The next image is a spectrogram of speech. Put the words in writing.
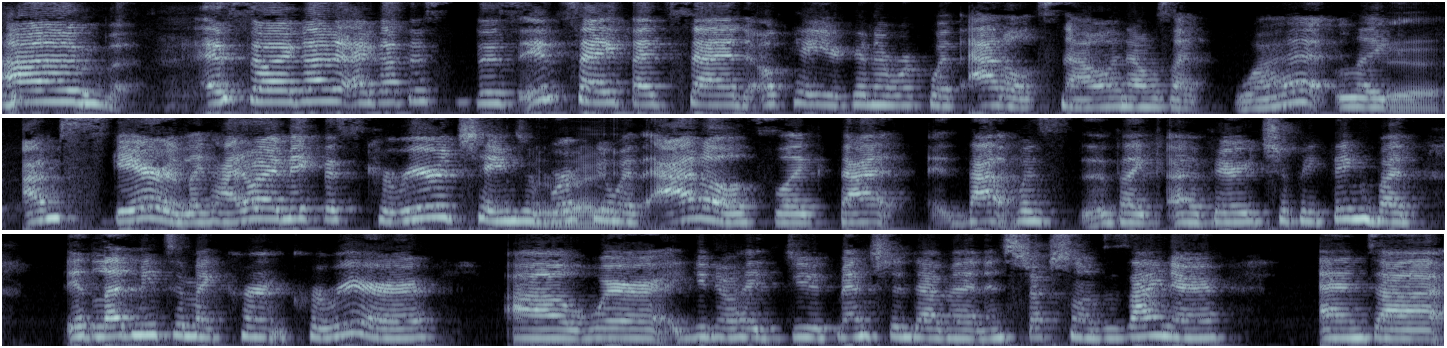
um and so I got I got this this insight that said, okay, you're gonna work with adults now, and I was like, what? Like, yeah. I'm scared. Like, how do I make this career change of working right. with adults? Like that that was like a very trippy thing, but it led me to my current career, uh, where you know you had mentioned I'm an instructional designer, and uh,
